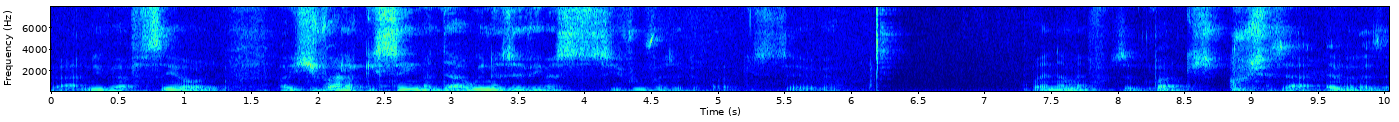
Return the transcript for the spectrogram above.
ואני ואפסי עוד, הישיבה על הכיסא עם הדאווין הזה ועם הסיבוב הזה ככה על הכיסא בוא'נה, מאיפה זה בא, הקשקוש הזה, האבל הזה.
